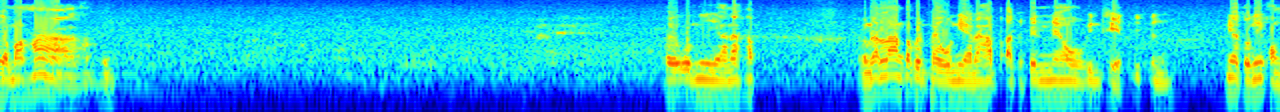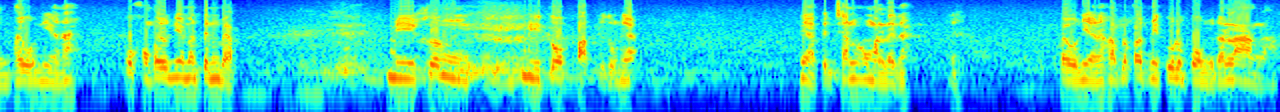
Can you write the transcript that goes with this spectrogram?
ยามาฮ่าครับไพโอเนียนะครับทางด้านล่างก็เป็นไพโอเนียนะครับ อาจจะเป็นแนววินเทจนิดนึง เนี่ยตัวนี้ของไพโอเนียนะโอ้ของไพโอเนียมันเป็นแบบ มีเครื่องมีตัวปรับอยู่ตรงเนี้ย เนี่ยเป็นชั้นของมันเลยนะเนี่ยไพโอเนียนะครับ แล้วก็มีตู้ลำโพงอยู่ด้านล่างนะครับ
